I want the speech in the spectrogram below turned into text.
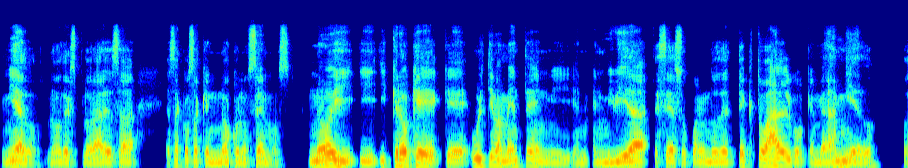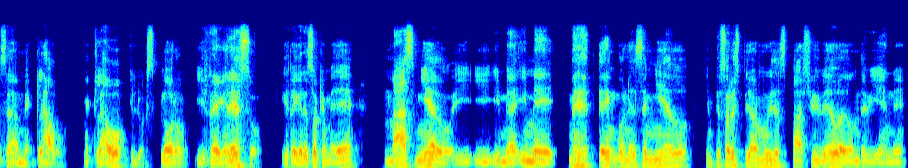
miedo, ¿no? De explorar esa, esa cosa que no conocemos, ¿no? Y, y, y creo que, que, últimamente en mi, en, en mi vida es eso, cuando detecto algo que me da miedo, o sea, me clavo, me clavo y lo exploro y regreso, y regreso a que me dé más miedo y, me, y me, me, detengo en ese miedo y empiezo a respirar muy despacio y veo de dónde viene,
